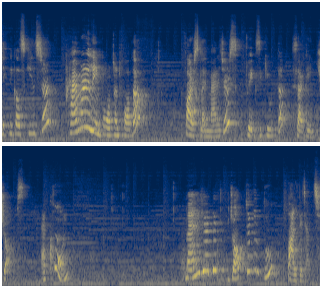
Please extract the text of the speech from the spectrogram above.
technical skills আর primarily important for the first line managers to execute the certain jobs এখন ম্যানেজারদের জবটা কিন্তু পাল্টে যাচ্ছে।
